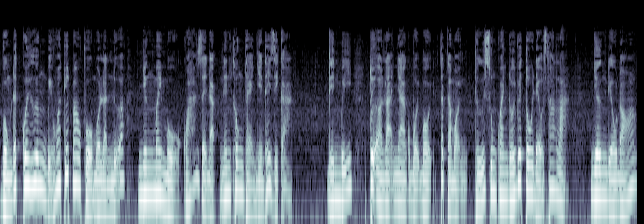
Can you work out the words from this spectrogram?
vùng đất quê hương bị hoa tuyết bao phủ một lần nữa, nhưng mây mù quá dày đặc nên không thể nhìn thấy gì cả. Đến Mỹ, tôi ở lại nhà của bội bội, tất cả mọi thứ xung quanh đối với tôi đều xa lạ. Nhưng điều đó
